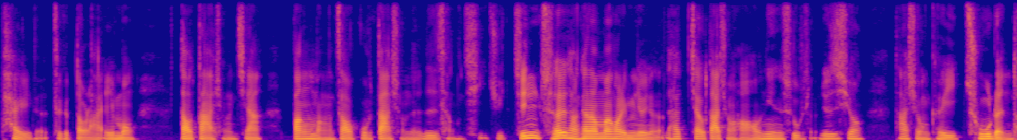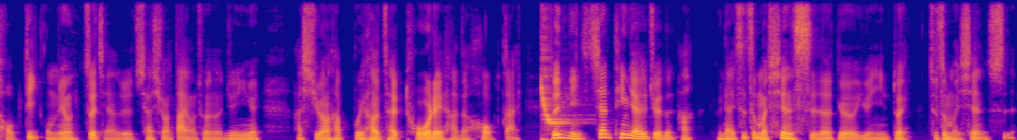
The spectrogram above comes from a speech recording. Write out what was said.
派了这个哆啦 A 梦到大雄家帮忙照顾大雄的日常起居。其实你常常看到漫画里面就讲，他叫大雄好好念书什么，就是希望。大雄可以出人头地，我们用最简单就是他希望大雄出人，就因为他希望他不要再拖累他的后代，所以你现在听起来就觉得啊，原来是这么现实的一个原因，对，就这么现实。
